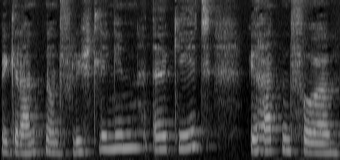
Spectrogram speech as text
Migranten und Flüchtlingen äh, geht. Wir hatten vor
